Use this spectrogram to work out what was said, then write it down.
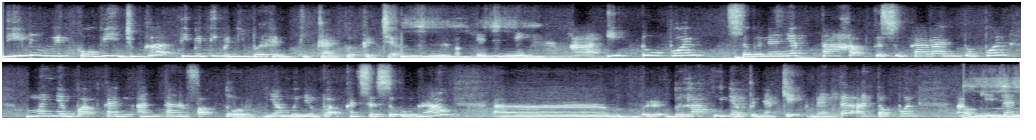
dealing with covid juga tiba-tiba diberhentikan bekerja Hmm. Okey, Hmm. ah, itu pun sebenarnya tahap kesukaran tu pun menyebabkan antara faktor yang menyebabkan seseorang uh, ber, berlakunya penyakit mental ataupun uh, okey dan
